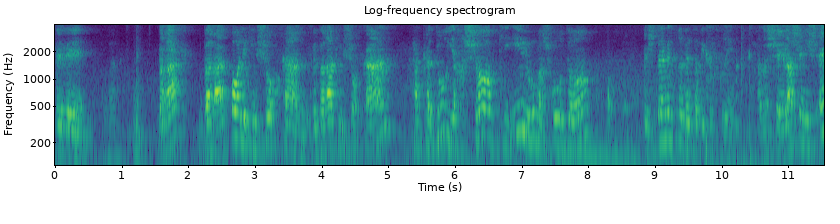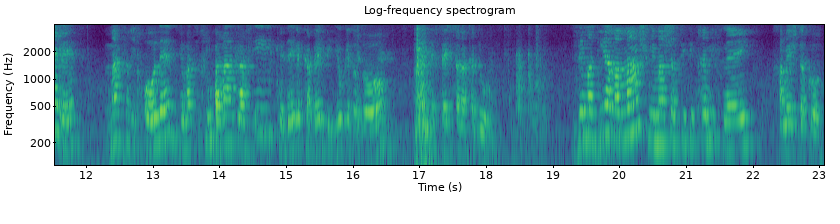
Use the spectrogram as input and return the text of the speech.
ולברק, ברק, אולג ימשוך כאן וברק ימשוך כאן, הכדור יחשוב כאילו משכו אותו ב-12 בזווית 20. אז השאלה שנשאלת, מה צריך אולג ומה צריכים ברק להפעיל כדי לקבל בדיוק את אותו אפקט על הכדור. זה מגיע ממש ממה שעשיתי איתכם לפני חמש דקות.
